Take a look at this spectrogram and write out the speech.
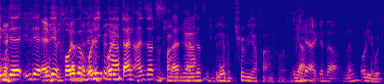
in, der, in, der, in der Folge, Olli, Olli dein Einsatz, Von- dein ja, Einsatz, ich bin ja für Trivia verantwortlich. Ja. Ja, genau. Mhm. Olli, Ja, gut.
